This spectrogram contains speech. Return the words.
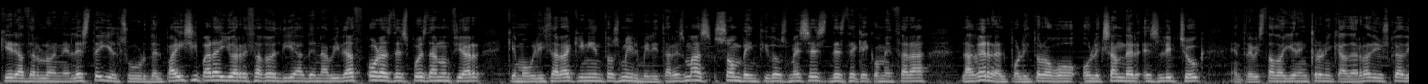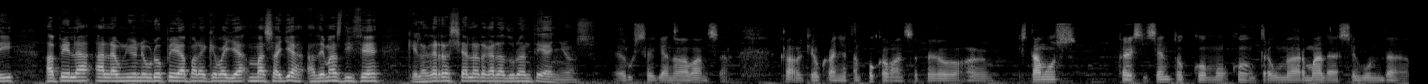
Quiere hacerlo en el este y el sur del país y para ello ha rezado el día de Navidad horas después de anunciar que movilizará 500.000 militares más. Son 22 meses desde que comenzará la guerra. El politólogo Alexander Slivchuk, entrevistado ayer en Crónica de Radio Euskadi, apela a la Unión Europea para que vaya más allá. Además dice que la guerra se alargará durante años. Rusia ya no avanza. Claro que Ucrania tampoco avanza, pero uh, estamos resistiendo como contra una armada segunda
